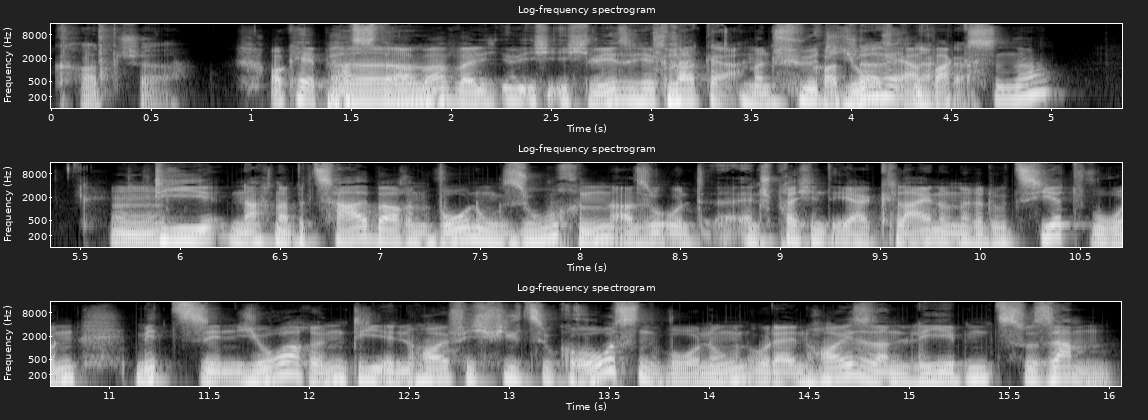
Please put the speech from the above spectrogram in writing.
Kotscher. Okay, passt Ähm, aber, weil ich, ich, ich lese hier gerade, man führt Codger junge ist. Erwachsene, Mhm. die nach einer bezahlbaren Wohnung suchen, also und entsprechend eher klein und reduziert wohnen, mit Senioren, die in häufig viel zu großen Wohnungen oder in Häusern leben, zusammen.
